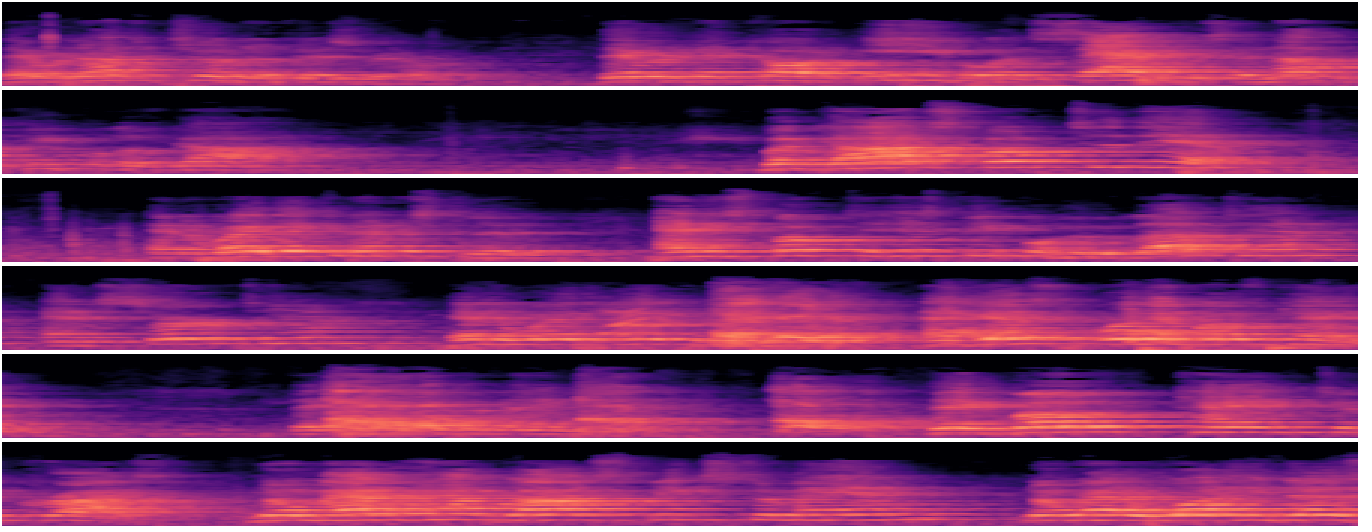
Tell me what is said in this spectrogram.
They were not the children of Israel. They would have been called evil and savages and not the people of God. But God spoke to them in a way they could understand. And he spoke to his people who loved him and served him in a way that they could understand. And guess where they both came? They came to the manger. They both came to Christ. No matter how God speaks to man, no matter what he does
